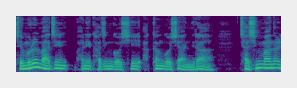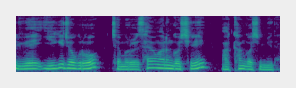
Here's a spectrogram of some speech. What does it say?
재물을 많이 가진 것이 악한 것이 아니라 자신만을 위해 이기적으로 재물을 사용하는 것이 악한 것입니다.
